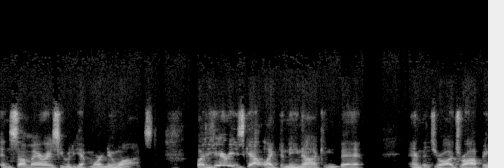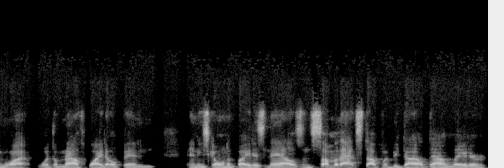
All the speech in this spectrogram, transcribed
in some areas he would get more nuanced. But here he's got like the knee knocking bit and the jaw dropping with the mouth wide open and he's going to bite his nails. And some of that stuff would be dialed down later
